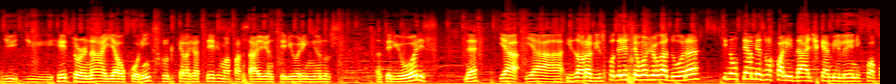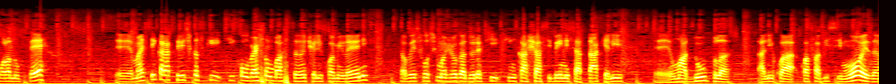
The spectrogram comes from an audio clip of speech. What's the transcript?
de, de, retornar aí ao Corinthians, clube que ela já teve uma passagem anterior em anos anteriores, né? E a, e a Isaura Viso poderia ser uma jogadora que não tem a mesma qualidade que a Milene com a bola no pé, é, mas tem características que, que conversam bastante ali com a Milene. Talvez fosse uma jogadora que, que encaixasse bem nesse ataque ali, é, uma dupla ali com a, com a Fabi Simões, né?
